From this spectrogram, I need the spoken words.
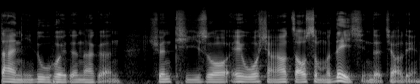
带你入会的那个人，先提说，哎，我想要找什么类型的教练。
